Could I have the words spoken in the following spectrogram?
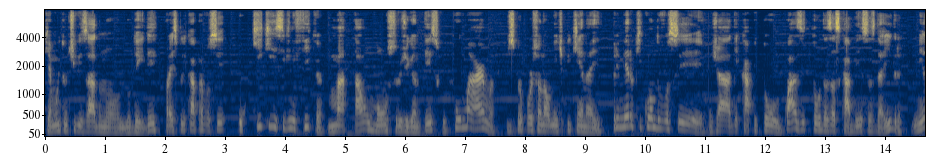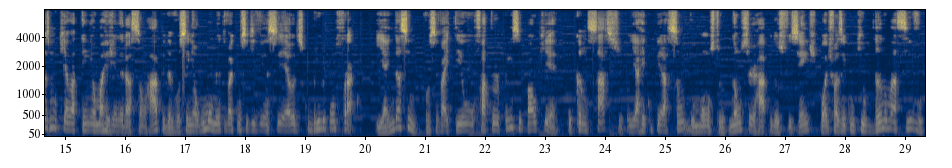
que é muito utilizado no D&D, para explicar para você o que, que significa matar um monstro gigantesco com uma arma desproporcionalmente pequena a ele. Primeiro que quando você já decapitou quase todas as cabeças da Hydra, mesmo que ela tenha uma regeneração rápida, você em algum momento vai conseguir vencer ela descobrindo o ponto fraco. E ainda assim, você vai ter o fator principal que é o cansaço e a recuperação do monstro não ser rápida o suficiente pode fazer com que o dano massivo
